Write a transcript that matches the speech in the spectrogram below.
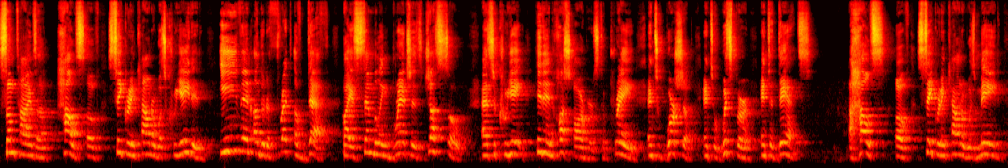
Sometimes a house of sacred encounter was created even under the threat of death by assembling branches just so as to create hidden hush arbors to pray and to worship and to whisper and to dance. A house of sacred encounter was made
